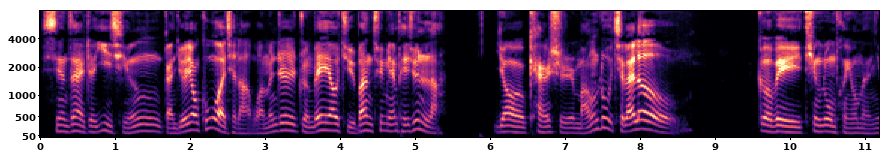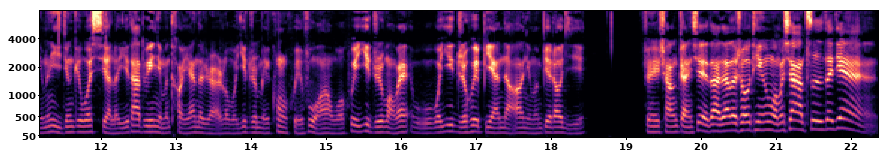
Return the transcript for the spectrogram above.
现在这疫情感觉要过去了，我们这准备要举办催眠培训了。要开始忙碌起来喽！各位听众朋友们，你们已经给我写了一大堆你们讨厌的人了，我一直没空回复啊，我会一直往外，我我一直会编的啊，你们别着急。非常感谢大家的收听，我们下次再见。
